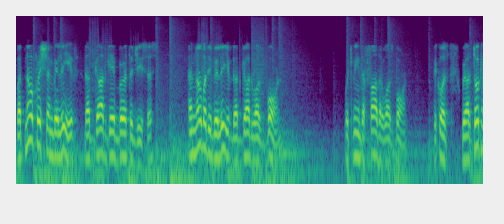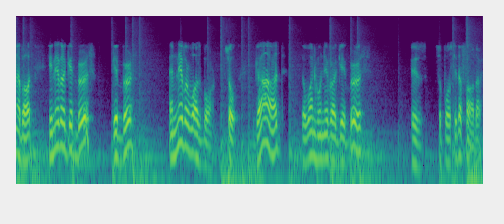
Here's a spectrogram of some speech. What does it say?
But no Christian believe that God gave birth to Jesus, and nobody believed that God was born, which means the Father was born. Because we are talking about he never gave birth, gave birth, and never was born. So God, the one who never gave birth, is supposedly the Father.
